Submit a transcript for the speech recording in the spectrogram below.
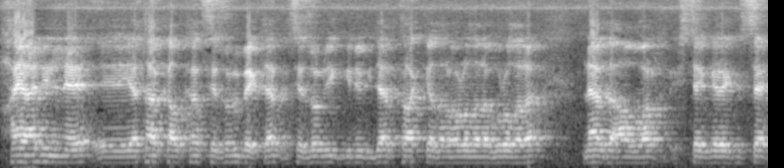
hayalinle e, yatar kalkan sezonu bekler. Sezon ilk günü gider Trakyalara, oralara, buralara nerede av var işte gerekirse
